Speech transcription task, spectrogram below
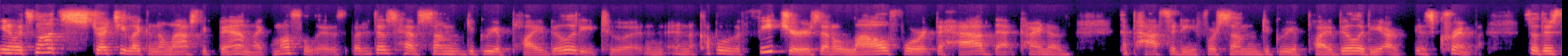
you know, it's not stretchy like an elastic band like muscle is, but it does have some degree of pliability to it. And and a couple of the features that allow for it to have that kind of capacity for some degree of pliability are is crimp so there's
